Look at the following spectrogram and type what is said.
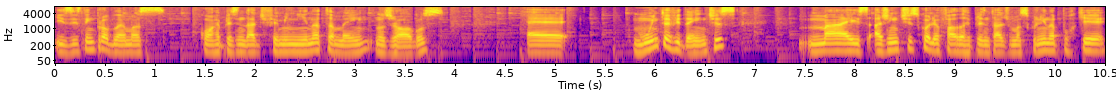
existem problemas com a representatividade feminina também nos jogos. É, muito evidentes, mas a gente escolheu falar da representatividade masculina porque,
